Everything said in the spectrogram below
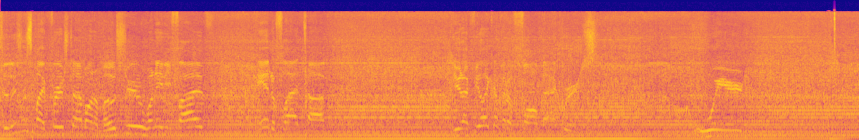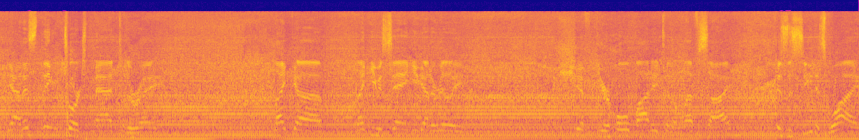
So this is my first time on a Moster 185 and a flat top. Dude, I feel like I'm gonna fall backwards. Weird. Yeah, this thing torques mad to the right. Like, uh, like he was saying, you gotta really shift your whole body to the left side because the seat is wide.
